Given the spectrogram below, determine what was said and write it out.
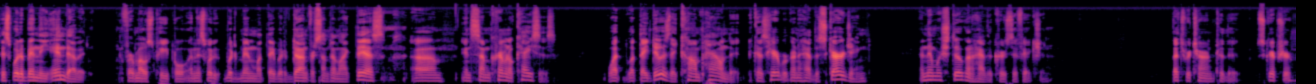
This would have been the end of it for most people, and this would would have been what they would have done for something like this um, in some criminal cases. What what they do is they compound it because here we're going to have the scourging, and then we're still going to have the crucifixion. Let's return to the scripture,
